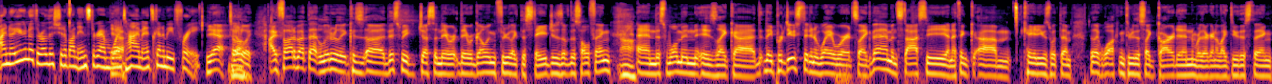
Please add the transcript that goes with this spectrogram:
I know you're going to throw this shit up on Instagram Yeah. one time and it's going to be free. Yeah, totally. I thought about that literally because uh, this week, Justin, they were they were going through like the stages of this whole thing, Ah. and this woman is like uh, they produced it in a way where it's like them and Stassi, and I think um, Katie was with them. They're like walking through this like garden where they're gonna like do this thing,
